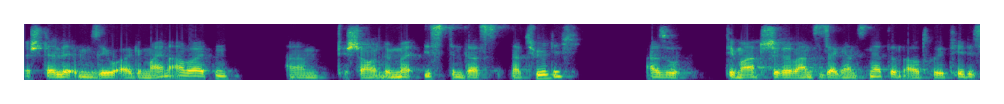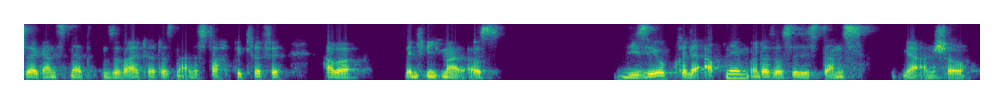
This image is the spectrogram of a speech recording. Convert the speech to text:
Stelle im SEO allgemein arbeiten. Ähm, wir schauen immer, ist denn das natürlich? Also thematische Relevanz ist ja ganz nett und Autorität ist ja ganz nett und so weiter. Das sind alles Fachbegriffe. Aber wenn ich mich mal aus die SEO-Brille abnehme und das aus der Distanz mir anschaue,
